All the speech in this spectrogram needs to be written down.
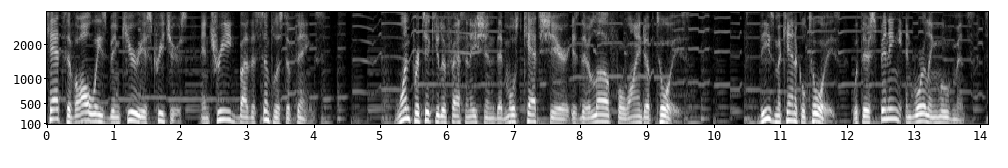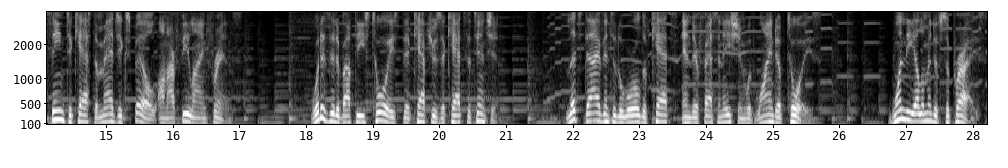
Cats have always been curious creatures, intrigued by the simplest of things. One particular fascination that most cats share is their love for wind up toys. These mechanical toys, with their spinning and whirling movements, seem to cast a magic spell on our feline friends. What is it about these toys that captures a cat's attention? Let's dive into the world of cats and their fascination with wind up toys. 1. The element of surprise.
